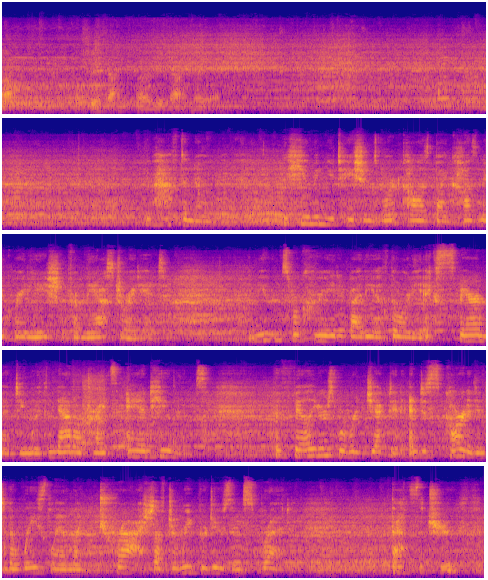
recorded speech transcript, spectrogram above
Oh, she's done. That'll be done. There you go. You have to know, the human mutations weren't caused by cosmic radiation from the asteroid hit. The mutants were created by the Authority, experimenting with nanotrites and humans. The failures were rejected and discarded into the wasteland like trash left to reproduce and spread. That's the truth,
